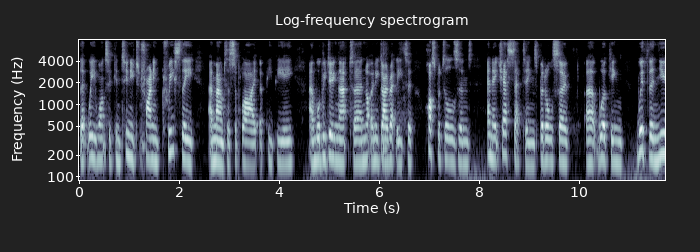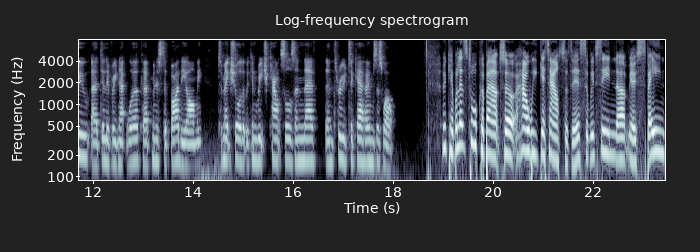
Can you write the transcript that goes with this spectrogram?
that we want to continue to try and increase the amount of supply of PPE. And we'll be doing that uh, not only directly to hospitals and NHS settings, but also uh, working with the new uh, delivery network administered by the Army to make sure that we can reach councils and, and through to care homes as well. Okay, well, let's talk about uh, how we get out of this. So we've seen, uh, you know, Spain,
